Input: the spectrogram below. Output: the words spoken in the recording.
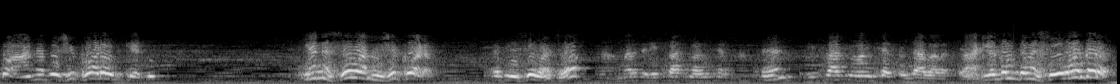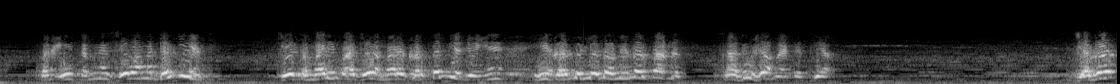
તો આને તો શીખવાડો જ કીધું એને સેવાનું શીખવાડો. એટલી સેવા છો. એટલે તો તમે સેવા કરો. પણ એ તમને સેવામાં ઠગી નથી. જે તમારી પાછળ અમારે કર્તવ્ય જોઈએ એ કર્તવ્ય તો અમે કરતા નથી. સાધુ શા માટે થયા? જગત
